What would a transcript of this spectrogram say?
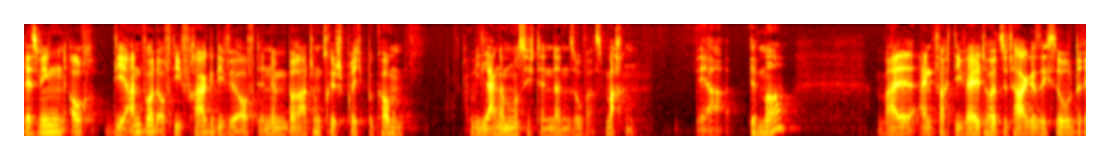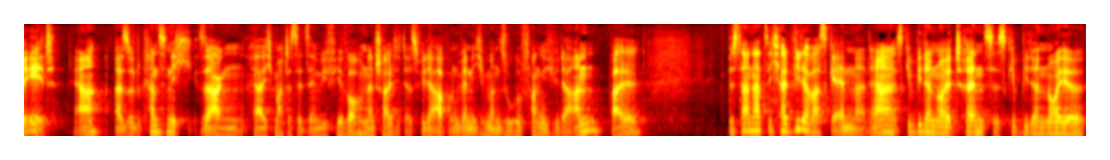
Deswegen auch die Antwort auf die Frage, die wir oft in einem Beratungsgespräch bekommen, wie lange muss ich denn dann sowas machen? Ja, immer, weil einfach die Welt heutzutage sich so dreht. Ja, also du kannst nicht sagen, ja, ich mache das jetzt irgendwie vier Wochen, dann schalte ich das wieder ab und wenn ich jemanden suche, fange ich wieder an, weil bis dahin hat sich halt wieder was geändert. Ja, es gibt wieder neue Trends, es gibt wieder neue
